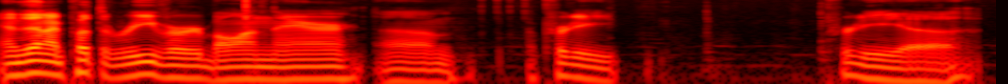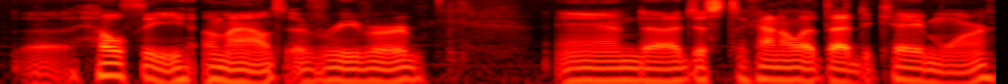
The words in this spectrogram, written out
And then I put the reverb on there, um, a pretty, pretty uh, uh, healthy amount of reverb, and uh, just to kind of let that decay more.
